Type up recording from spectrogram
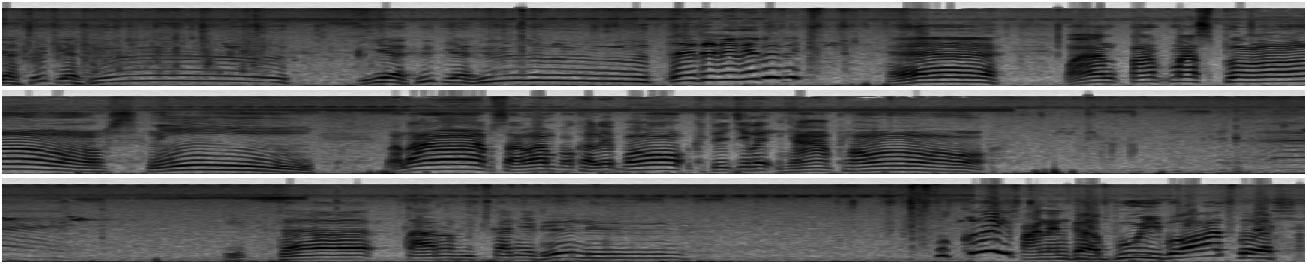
Yahut, Yahut. Yahut, Yahut. Eh. Eh, mantap Mas Bos. Nih. Mantap. Salam Pok Galepo, gede cilik nyaplok. Kita taruh ikannya dulu. Oke, panen gabui bos, bos.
